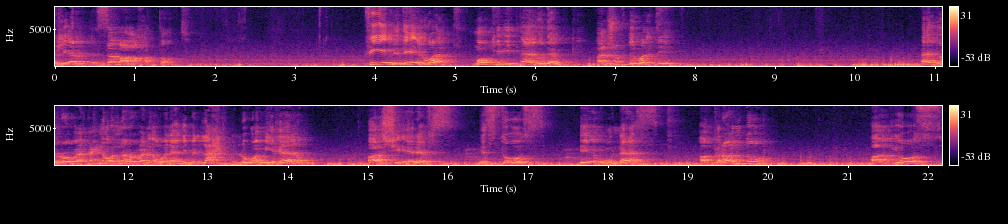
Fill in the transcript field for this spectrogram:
اللي هي السبع محطات. في لضيق الوقت ممكن يتقالوا دمج. هنشوف دلوقتي. أدي الربع إحنا قلنا الربع الأولاني باللحن اللي هو ميغالو αρχιερεύς εις τους αιώνας άχραντο άγιος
